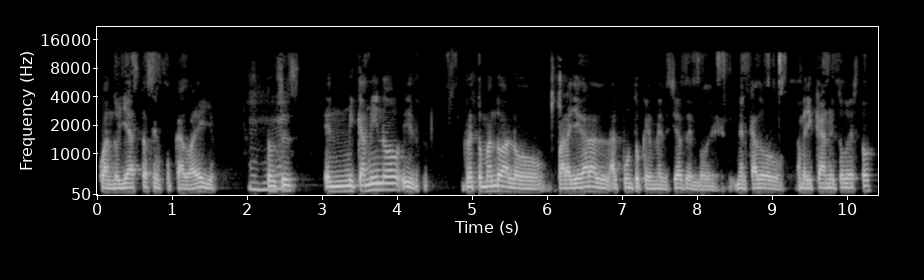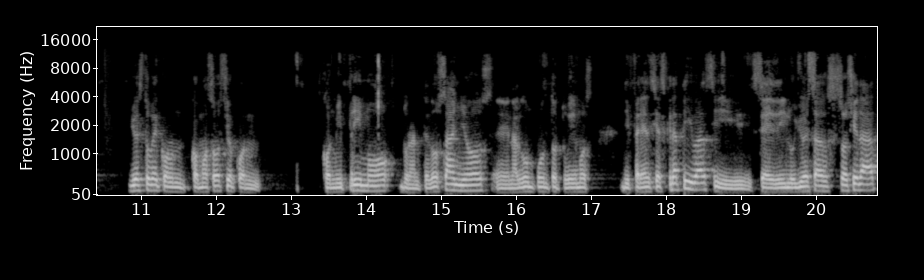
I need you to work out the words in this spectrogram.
cuando ya estás enfocado a ello. Entonces, en mi camino, y retomando a lo, para llegar al, al, punto que me decías de lo del mercado americano y todo esto, yo estuve con, como socio con con mi primo durante dos años. En algún punto tuvimos diferencias creativas y se diluyó esa sociedad.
